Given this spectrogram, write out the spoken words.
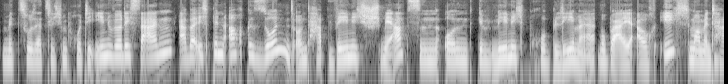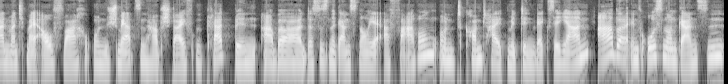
mit zusätzlichem Protein, würde ich sagen. Aber ich bin auch gesund und habe wenig Schmerzen und wenig Probleme, wobei auch ich momentan manchmal aufwache und Schmerzen habe, steif und platt bin. Aber das ist eine ganz neue Erfahrung und kommt halt mit den Wechseljahren. Aber im Großen und Ganzen,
